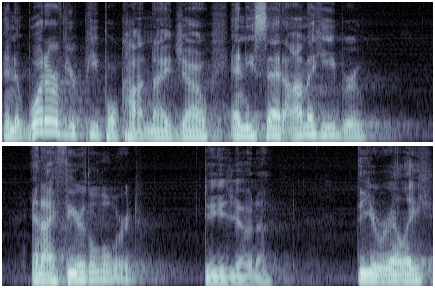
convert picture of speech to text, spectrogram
And what are of your people, Cotton Eye Joe? And he said, I'm a Hebrew, and I fear the Lord. Do you, Jonah? Do you really?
